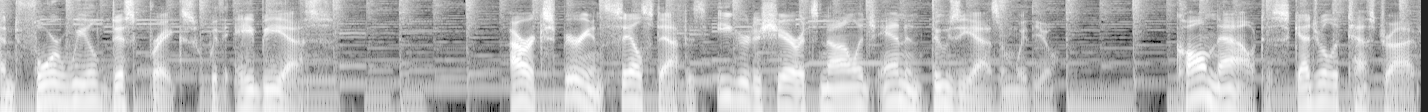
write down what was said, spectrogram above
and four-wheel disc brakes with ABS. Our experienced sales staff is eager to share its knowledge and enthusiasm with you. Call now to schedule a test drive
